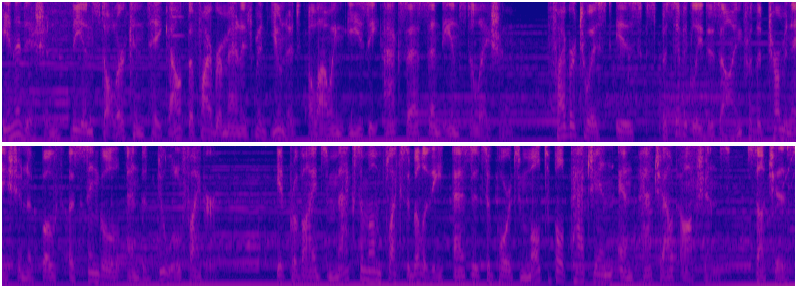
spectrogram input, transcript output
In addition, the installer can take out the fiber management unit, allowing easy access and installation. Fiber Twist is specifically designed for the termination of both a single and a dual fiber. It provides maximum flexibility as it supports multiple patch-in and patch-out options, such as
